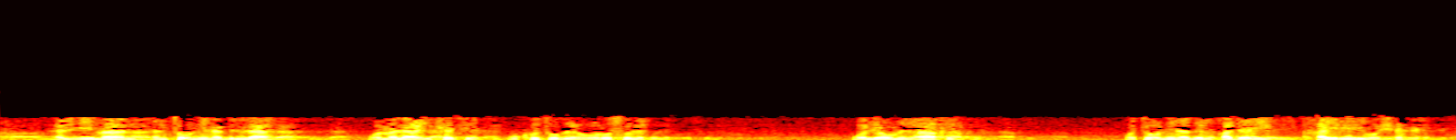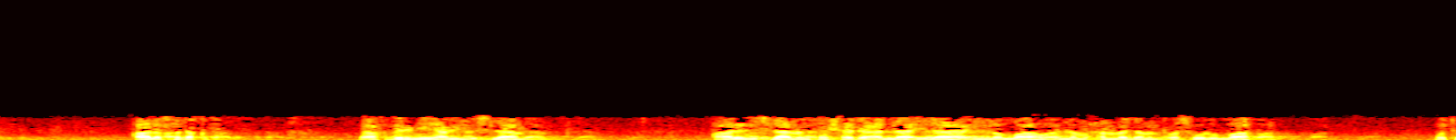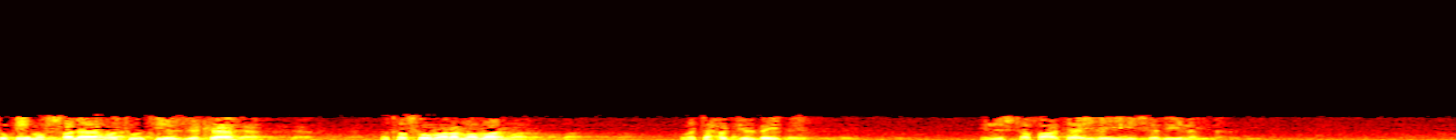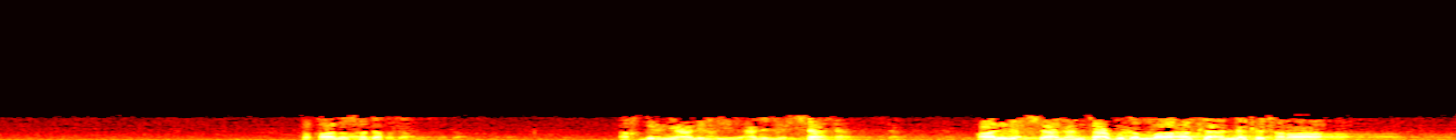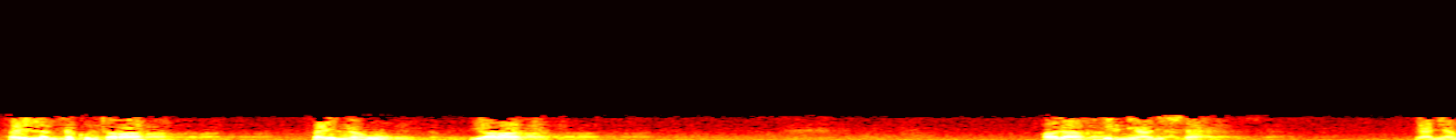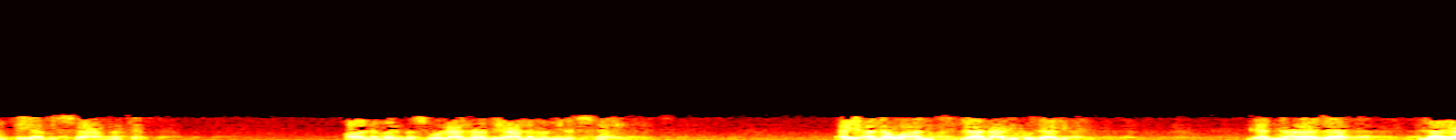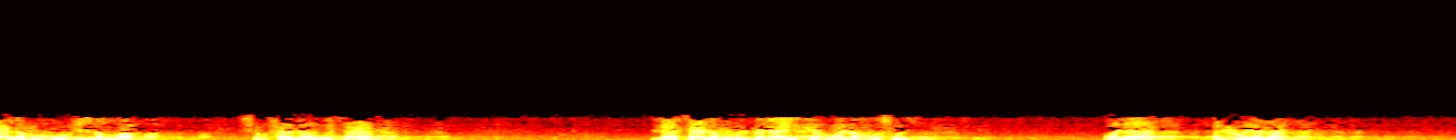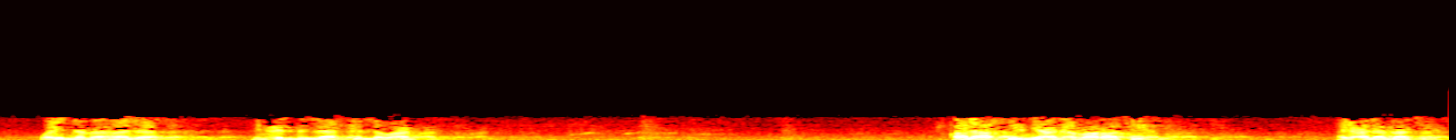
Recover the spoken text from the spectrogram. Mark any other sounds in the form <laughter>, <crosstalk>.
الإيمان أن تؤمن بالله وملائكته وكتبه ورسله واليوم الآخر وتؤمن بالقدر خيره وشره. قال صدقت فأخبرني عن الإسلام. قال الإسلام أن تشهد أن لا إله إلا الله وأن محمدا رسول الله وتقيم الصلاة وتؤتي الزكاة وتصوم رمضان وتحج البيت إن استطعت إليه سبيلا. فقال صدقت أخبرني عن عن الإحسان. قال الإحسان أن تعبد الله كأنك تراه. فإن لم تكن تراه فإنه يراك. قال أخبرني عن الساعة. يعني عن قيام الساعة متى؟ قال ما المسؤول عنها بأعلم من السائل؟ أي أنا وأنت لا نعرف ذلك لأن هذا لا يعلمه إلا الله سبحانه وتعالى. لا تعلمه الملائكة ولا الرسل ولا العلماء وإنما هذا من علم الله جل وعلا. قال أخبرني عن أماراتها أي علاماتها.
